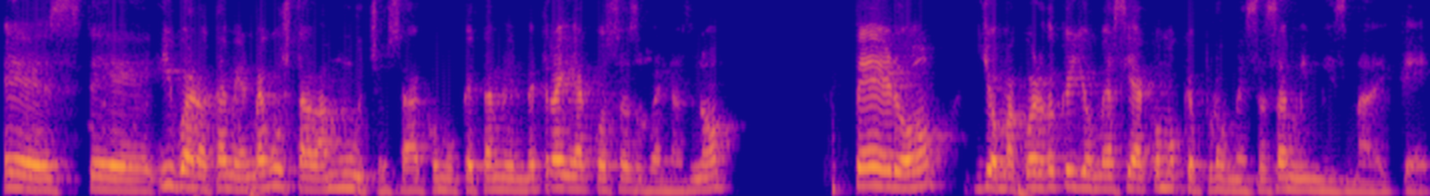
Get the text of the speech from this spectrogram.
este, y bueno, también me gustaba mucho, o sea, como que también me traía cosas buenas, ¿no? Pero yo me acuerdo que yo me hacía como que promesas a mí misma de que,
